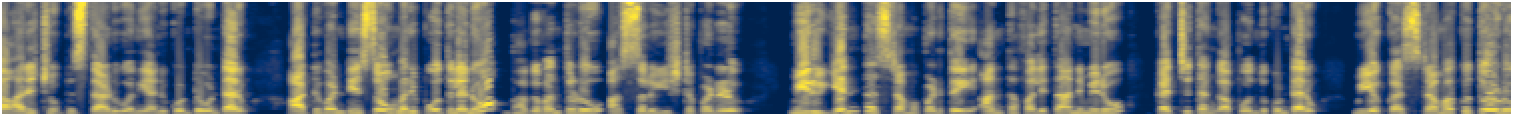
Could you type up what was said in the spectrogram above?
దారి చూపిస్తాడు అని అనుకుంటూ ఉంటారు. అటువంటి సోమరిపోతులను భగవంతుడు అస్సలు ఇష్టపడడు. మీరు ఎంత శ్రమపడితే అంత ఫలితాన్ని మీరు ఖచ్చితంగా పొందుకుంటారు. మీ యొక్క శ్రమకు తోడు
